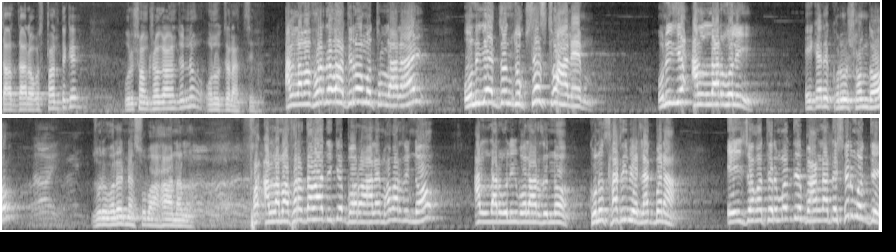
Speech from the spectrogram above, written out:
যার যার অবস্থান থেকে পুরুষ অংশগ্রহণের জন্য অনুরোধ জানাচ্ছি। আল্লামা ফরদাবাদ রহমতুল্লাহ আলাই উনি যে একজন যুগশ্রেষ্ঠ আলেম উনি যে আল্লাহর বলি এখানে কোনো সন্দেহ জোরে বলেন না সুবাহান আল্লাহ আল্লামা ফরদাবাদিকে বড় আলেম হওয়ার জন্য আল্লাহর বলি বলার জন্য কোনো সার্টিফিকেট লাগবে না। এই জগতের মধ্যে বাংলাদেশের মধ্যে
